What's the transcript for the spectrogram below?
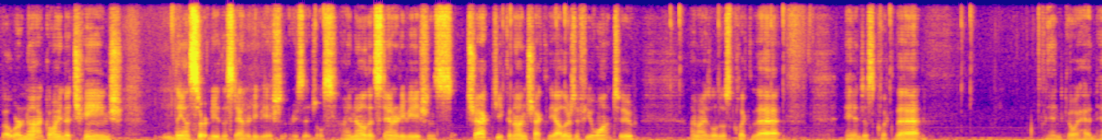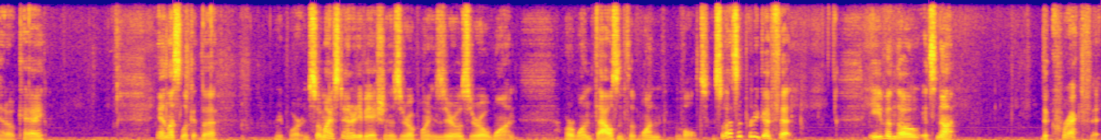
but we're not going to change the uncertainty of the standard deviation of the residuals. I know that standard deviation's checked. You can uncheck the others if you want to. I might as well just click that and just click that and go ahead and hit OK. And let's look at the report. And so my standard deviation is 0.001 or one thousandth of one volt. So that's a pretty good fit, even though it's not the correct fit.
